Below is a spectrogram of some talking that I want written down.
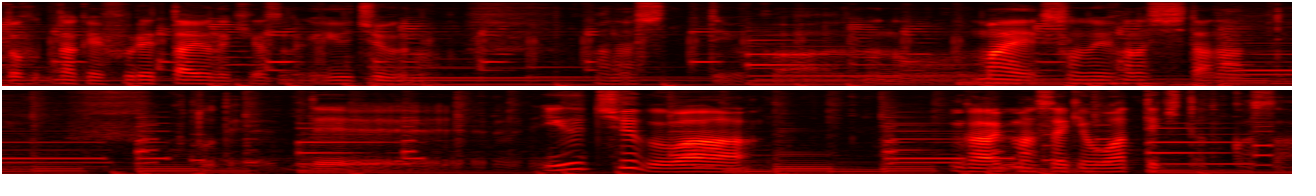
とだけ触れたような気がするんだけど YouTube の話っていうかあの前そういう話したなっていうことで。で YouTube はが、まあ、最近終わってきたとかさ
